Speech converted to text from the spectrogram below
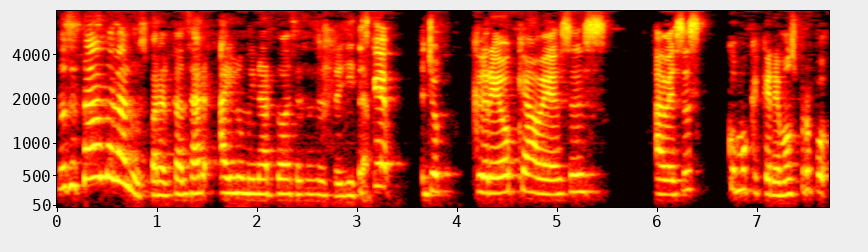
nos está dando la luz para alcanzar a iluminar todas esas estrellitas. Es que yo creo que a veces, a veces como que queremos, propo-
